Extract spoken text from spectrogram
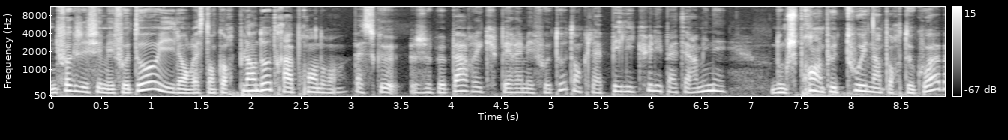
Une fois que j'ai fait mes photos, il en reste encore plein d'autres à prendre, parce que je peux pas récupérer mes photos tant que la pellicule est pas terminée. Donc je prends un peu tout et n'importe quoi.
